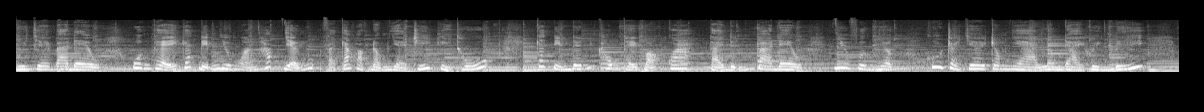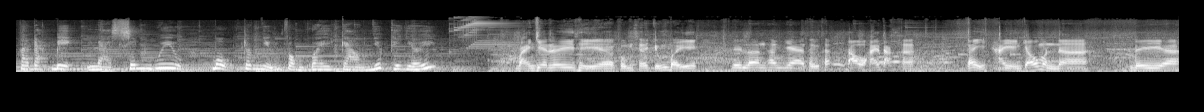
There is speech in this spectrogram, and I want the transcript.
vui chơi Ba Đèo, quần thể các điểm du ngoạn hấp dẫn và các hoạt động giải trí kỳ thú. Các điểm đến không thể bỏ qua tại đỉnh Ba Đèo như vườn Nhật, khu trò chơi trong nhà lâu đài huyền bí và đặc biệt là Sun Wheel, một trong những vòng quay cao nhất thế giới. bạn Jerry thì ờ, cũng sẽ chuẩn bị đi lên tham gia thử thách tàu hải tặc hả đây hai bạn cháu mình ờ, đi ờ,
